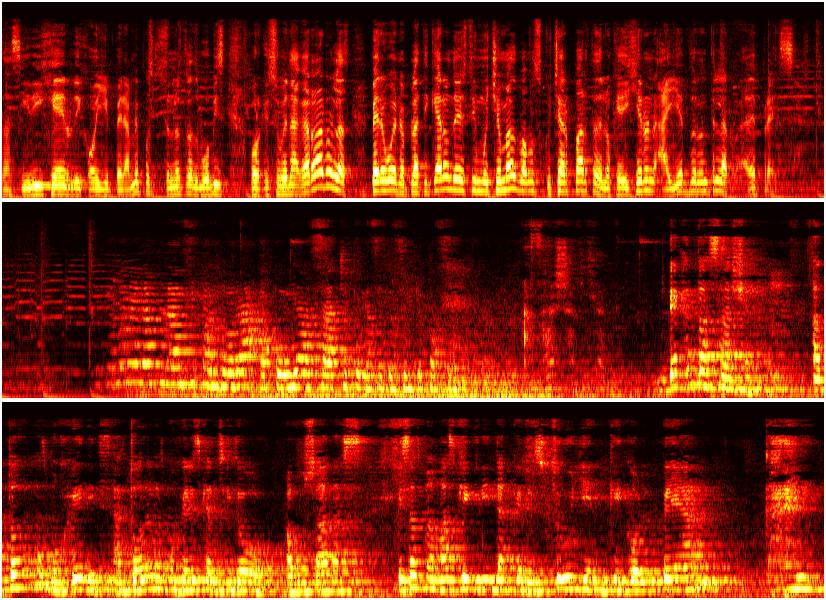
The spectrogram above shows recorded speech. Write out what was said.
así dijeron, dijo, oye, espérame, pues son nuestras boobies porque suben a agarrarlas. Pero bueno, platicaron de esto y mucho más. Vamos a escuchar parte de lo que dijeron ayer durante la rueda de prensa. ¿De qué manera Flans y Pandora apoya a Sacha por la situación que pasó? A Sasha, fíjate. Déjate a Sasha, a todas las mujeres, a todas las mujeres que han sido abusadas, esas mamás que gritan, que destruyen, que golpean, caray,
